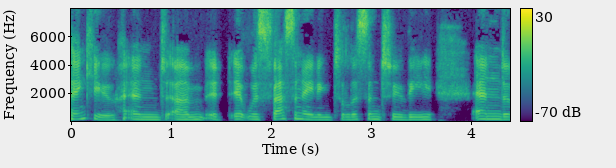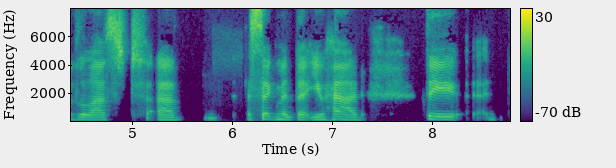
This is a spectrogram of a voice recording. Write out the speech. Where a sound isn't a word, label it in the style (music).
Thank you. And um, it, it was fascinating to listen to the end of the last uh, segment that you had, the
